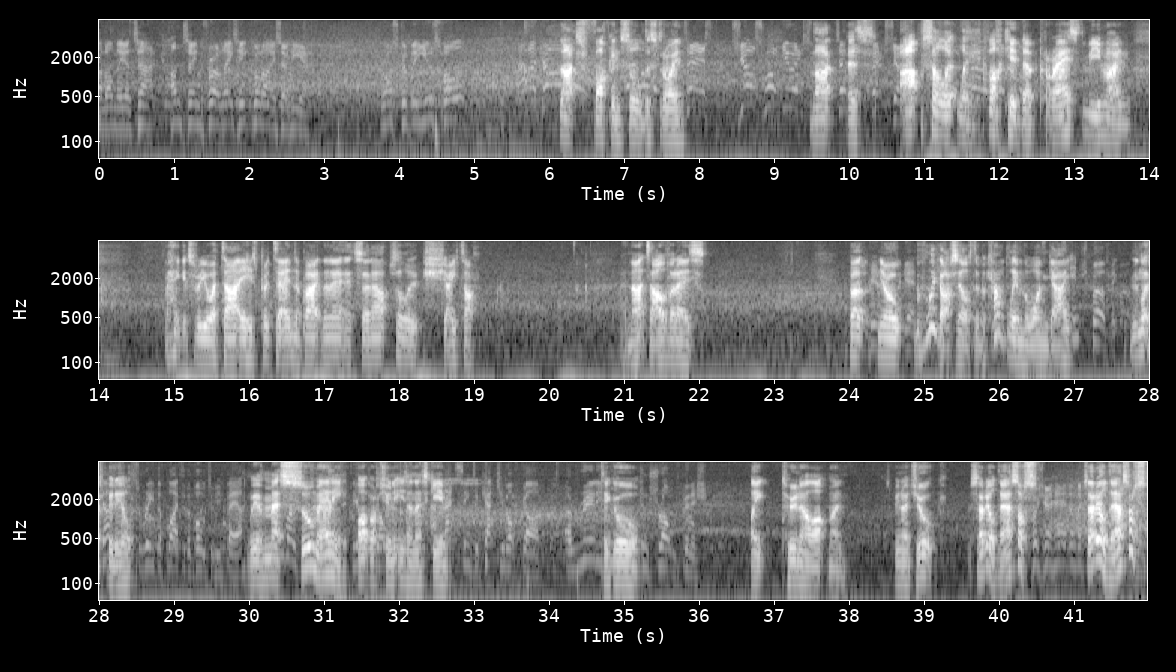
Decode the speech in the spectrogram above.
on the attack, hunting for a late equaliser here. Cross could be useful. That's fucking soul destroying. That is absolutely fucking depressed me, man. I think it's Reo Hatate, he's put it in the back of the net, it's an absolute shiter. And that's Alvarez. But, you know, we've looked ourselves to, we can't blame the one guy. I mean, let's be real. We have missed so many opportunities in this game to go like 2 0 up, man. It's been a joke. Cyriel Dessers. Cyriel Dessers.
